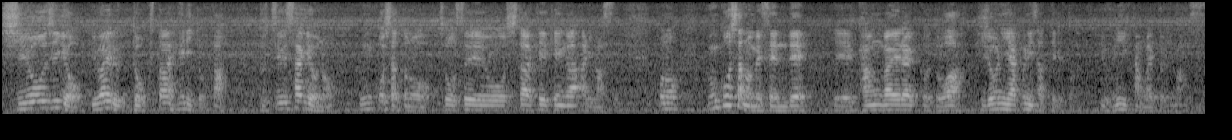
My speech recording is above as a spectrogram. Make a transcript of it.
主要事業いわゆるドクターヘリとか物流作業の運航者との調整をした経験があります。この運航者の目線で考えられることは非常に役に立っているというふうに考えております。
